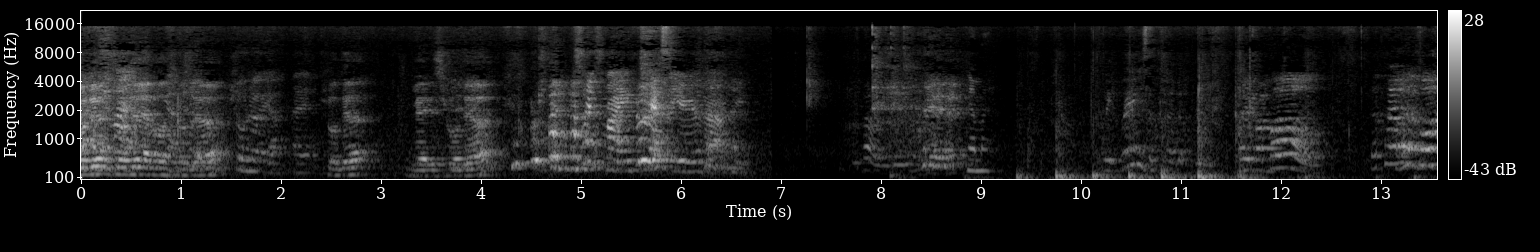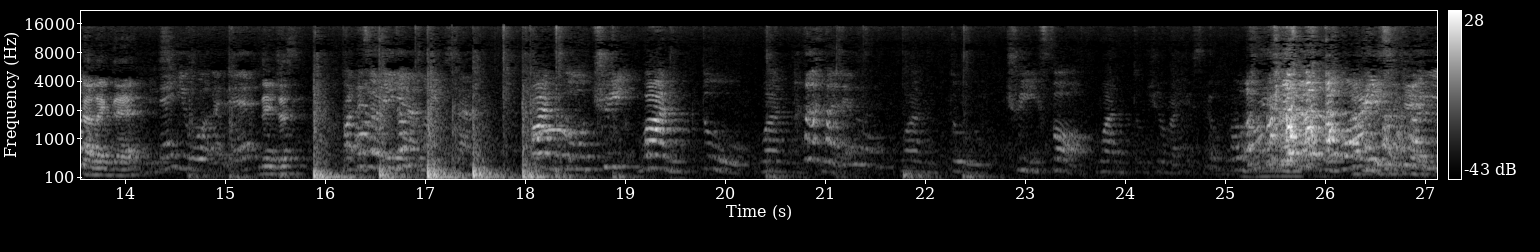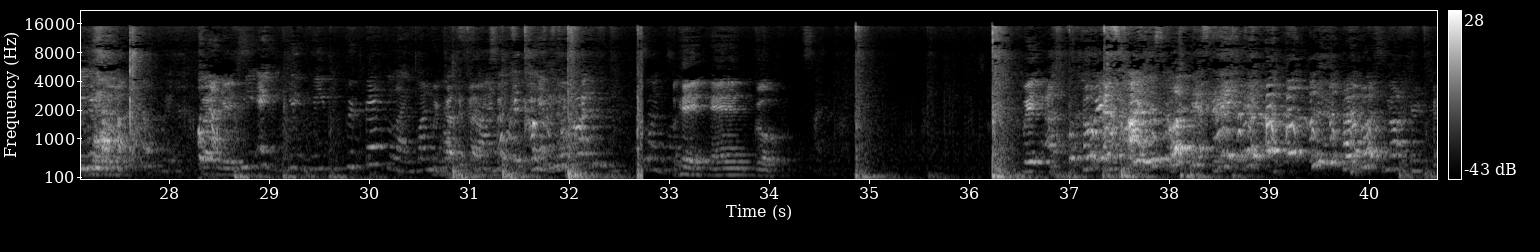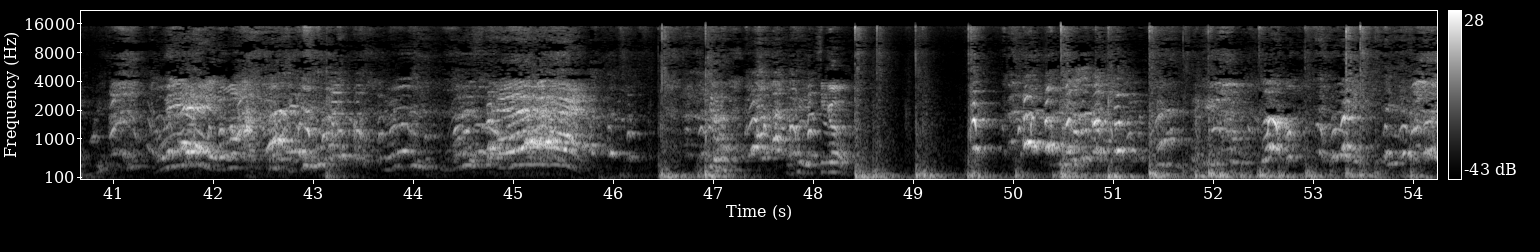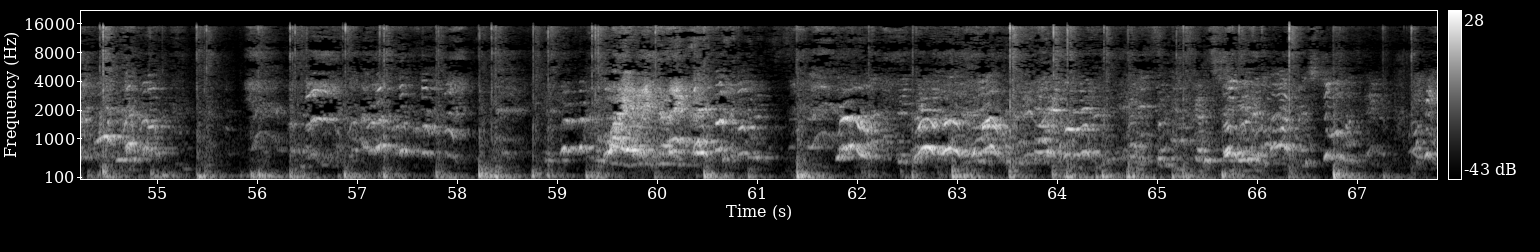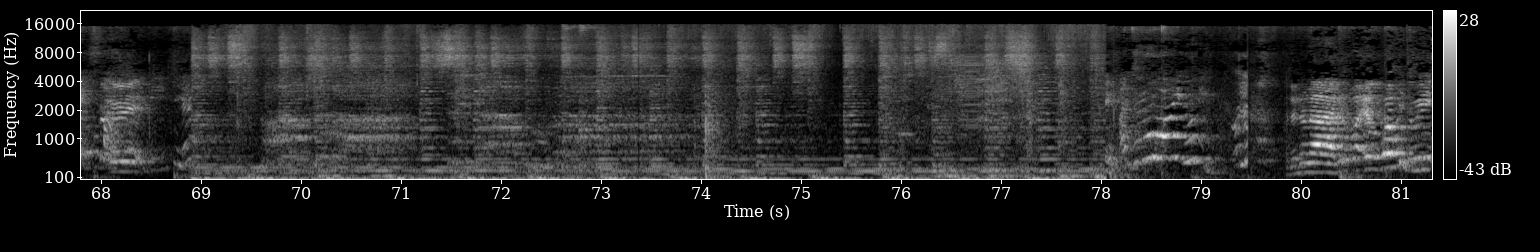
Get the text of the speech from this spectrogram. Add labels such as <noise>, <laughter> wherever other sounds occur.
Shoulder, shoulder, elbow, shoulder, Shoulder, yeah. Like that. shoulder. Gladys, shoulder. This is my chest area. Wait, where is the toilet bowl? Toilet bubble. The toilet bowl. Kind like that. Then you walk like that. Then just But already yeah, not nice lah. One, two, three. One, two, one, two, one, two, three, four. One, two, three, four, five, six, seven. I think it's okay. Like this. We, act- we, we eh, prepare to like one We walk cut the card from- inside. Okay, and go. Wait, I <laughs> wait, I was 对吧？我我没注意。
